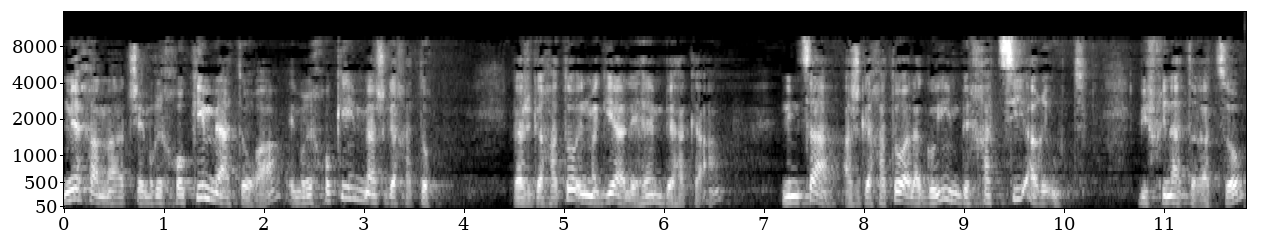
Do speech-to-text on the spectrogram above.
מחמת שהם רחוקים מהתורה, הם רחוקים מהשגחתו. והשגחתו אין מגיע אליהם בהכאה, נמצא השגחתו על הגויים בחצי הרעות, בבחינת רצו,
